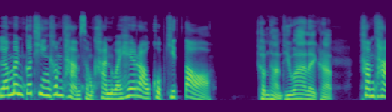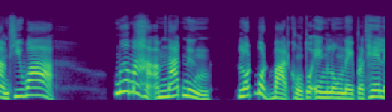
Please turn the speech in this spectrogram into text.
แล้วมันก็ทิ้งคำถามสำคัญไว้ให้เราขบคิดต่อคำถามที่ว่าอะไรครับคำถามที่ว่า เมื่อมหาอำนาจหนึ่ง ลดบทบาทของตัวเองลงในประเทศเ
